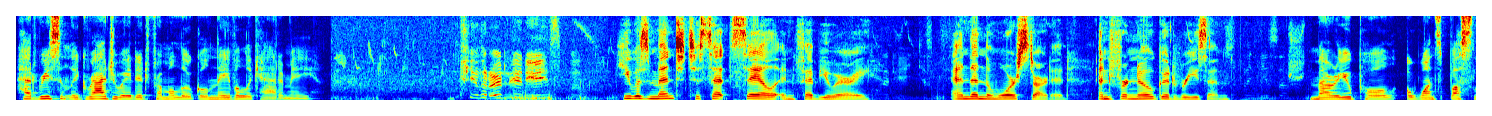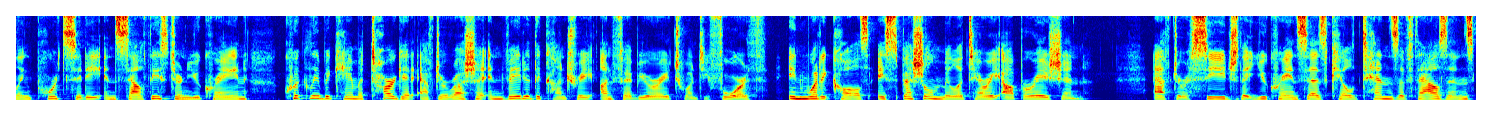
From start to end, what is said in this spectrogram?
had recently graduated from a local naval academy. He was meant to set sail in February. And then the war started, and for no good reason. Mariupol, a once bustling port city in southeastern Ukraine, quickly became a target after Russia invaded the country on February 24th in what it calls a special military operation. After a siege that Ukraine says killed tens of thousands,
